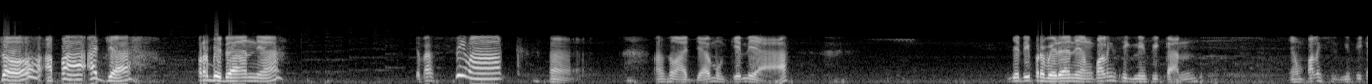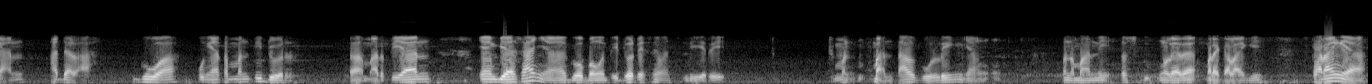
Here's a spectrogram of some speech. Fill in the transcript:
So apa aja perbedaannya? Kita simak. Langsung aja mungkin ya. Jadi perbedaan yang paling signifikan yang paling signifikan adalah gua punya teman tidur dalam artian yang biasanya gua bangun tidur ya sendiri cuman bantal guling yang menemani terus ngeliat mereka lagi. Sekarang ya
